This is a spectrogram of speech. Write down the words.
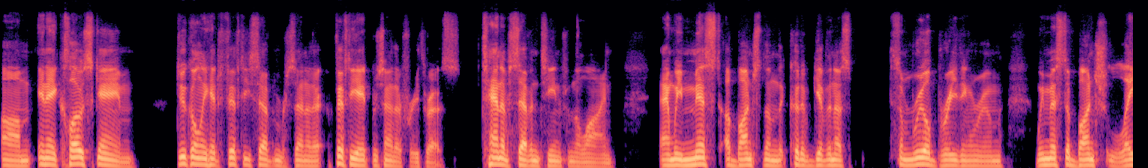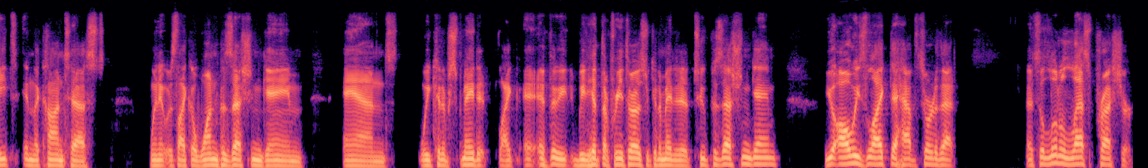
Um, in a close game, Duke only hit 57% of their 58% of their free throws, 10 of 17 from the line. And we missed a bunch of them that could have given us some real breathing room. We missed a bunch late in the contest when it was like a one possession game and we could have made it like if we hit the free throws, we could have made it a two possession game. You always like to have sort of that. It's a little less pressure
